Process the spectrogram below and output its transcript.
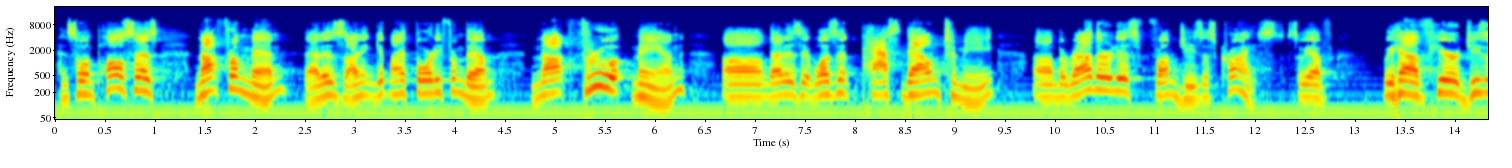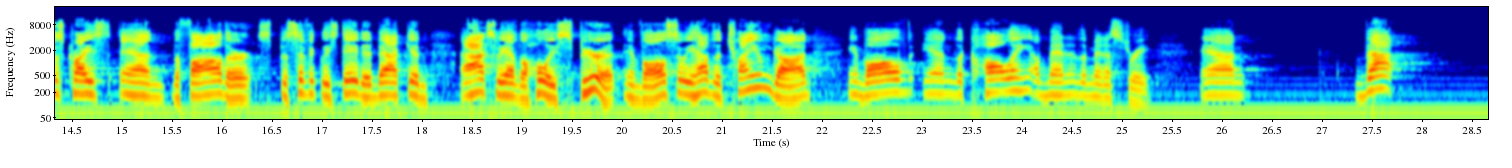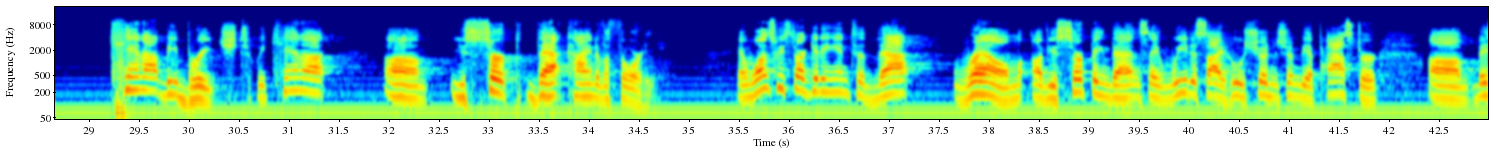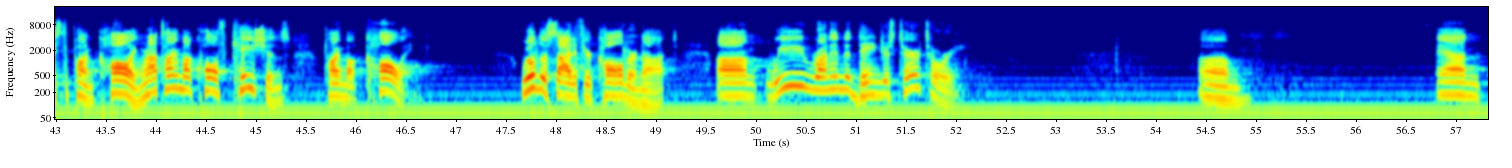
And so when Paul says, not from men, that is, I didn't get my authority from them, not through man, um, that is, it wasn't passed down to me, um, but rather it is from Jesus Christ. So we have we have here Jesus Christ and the Father specifically stated. Back in Acts, we have the Holy Spirit involved. So we have the triune God involved in the calling of men into the ministry. And that cannot be breached. We cannot um, usurp that kind of authority. And once we start getting into that realm of usurping that and saying we decide who should and shouldn't be a pastor um, based upon calling, we're not talking about qualifications, we're talking about calling. We'll decide if you're called or not. Um, we run into dangerous territory. Um, and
